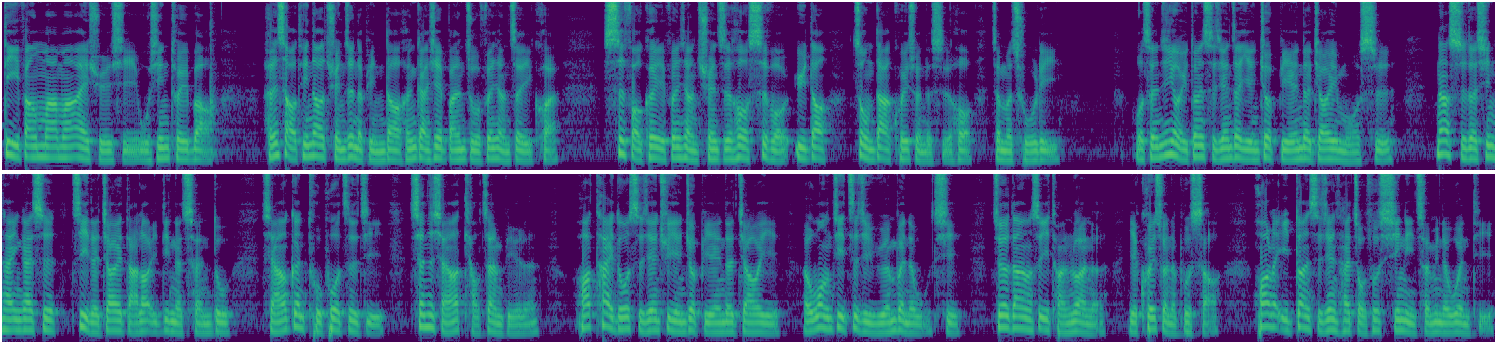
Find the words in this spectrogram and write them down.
地方妈妈爱学习，五星推爆，很少听到权证的频道，很感谢版主分享这一块。是否可以分享权值后是否遇到重大亏损的时候怎么处理？我曾经有一段时间在研究别人的交易模式，那时的心态应该是自己的交易达到一定的程度，想要更突破自己，甚至想要挑战别人。花太多时间去研究别人的交易，而忘记自己原本的武器，最后当然是一团乱了，也亏损了不少。花了一段时间才走出心理层面的问题。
